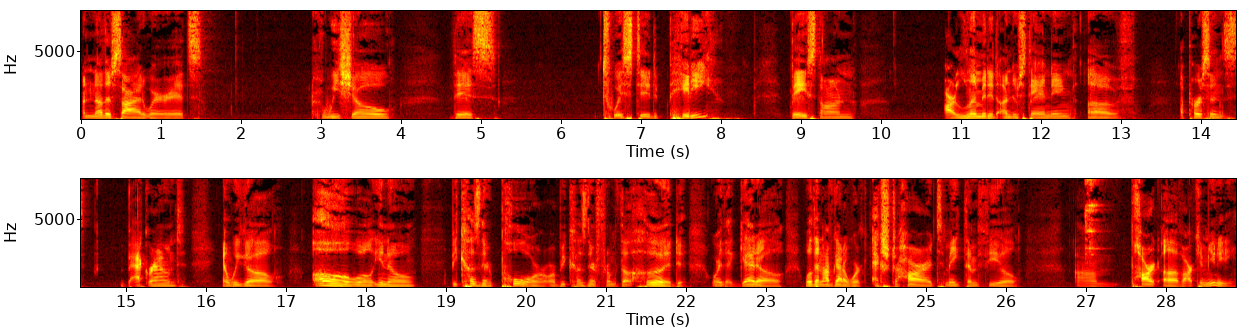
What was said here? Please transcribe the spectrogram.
another side where it's we show this twisted pity based on our limited understanding of a person's background and we go, "Oh, well, you know, because they're poor or because they're from the hood or the ghetto, well, then I've got to work extra hard to make them feel um, part of our community.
